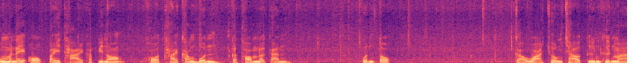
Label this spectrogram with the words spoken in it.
งไม่ได้ออกไปถ่ายครับพี่น้อง ขอถ่ายข้างบนกระท่อมแล้วกันฝนตกกล่าวว่าช่วงเช้าตื่นขึ้นมา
